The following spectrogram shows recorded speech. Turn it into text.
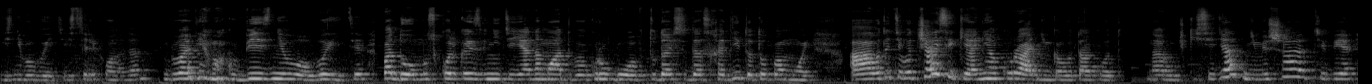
Из него выйти, из телефона, да? Бывает, я могу без него выйти. По дому сколько, извините, я наматываю кругов, туда-сюда сходи, то-то помой. А вот эти вот часики, они аккуратненько вот так вот на ручке сидят, не мешают тебе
